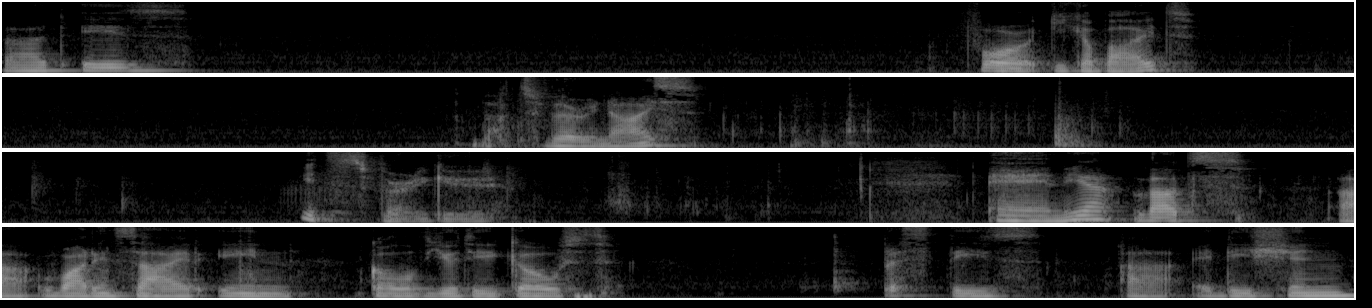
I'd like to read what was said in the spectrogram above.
that is 4 gigabytes that's very nice. It's very good. And yeah that's uh, what inside in Call of Duty Ghost Prestige uh, edition.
